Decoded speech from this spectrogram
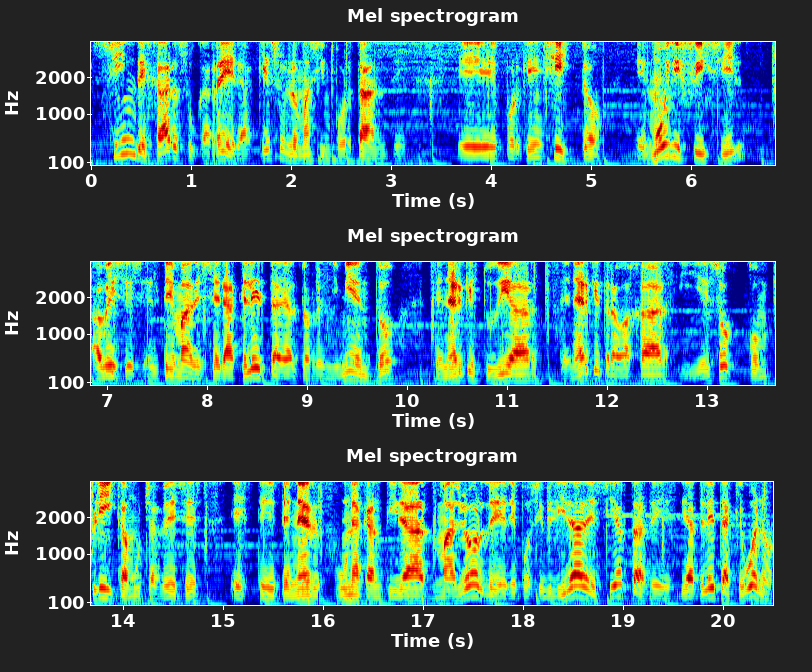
sin dejar su carrera, que eso es lo más importante, eh, porque insisto, es muy difícil a veces el tema de ser atleta de alto rendimiento, tener que estudiar, tener que trabajar y eso complica muchas veces este, tener una cantidad mayor de, posibilidades ciertas de, atletas que, bueno,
